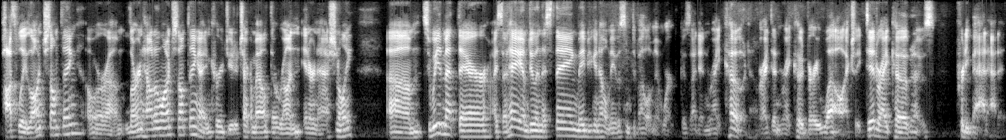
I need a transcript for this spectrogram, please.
possibly launch something or um, learn how to launch something, I encourage you to check them out. They're run internationally. Um, so we had met there. I said, Hey, I'm doing this thing. Maybe you can help me with some development work because I didn't write code or I didn't write code very well. I actually did write code, but I was pretty bad at it.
